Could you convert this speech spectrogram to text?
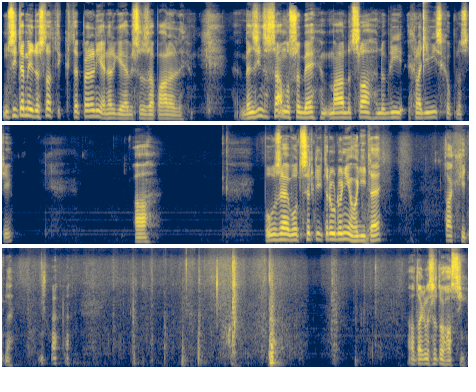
musíte mi dostat k tepelné energie, aby se to zapálili. Benzín sám o sobě má docela dobrý chladivý schopnosti a pouze od sirky, kterou do ní hodíte, tak chytne. a takhle se to hasí.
